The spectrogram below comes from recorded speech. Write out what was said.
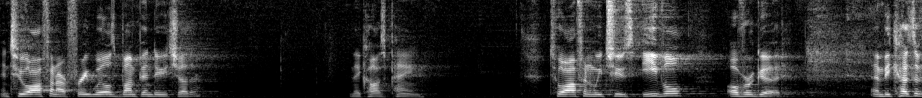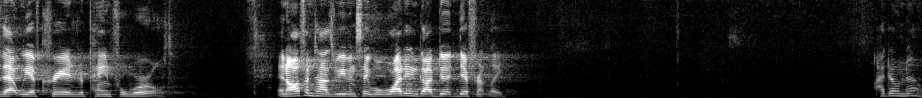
And too often our free wills bump into each other and they cause pain. Too often we choose evil over good. And because of that, we have created a painful world. And oftentimes we even say, well, why didn't God do it differently? I don't know.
